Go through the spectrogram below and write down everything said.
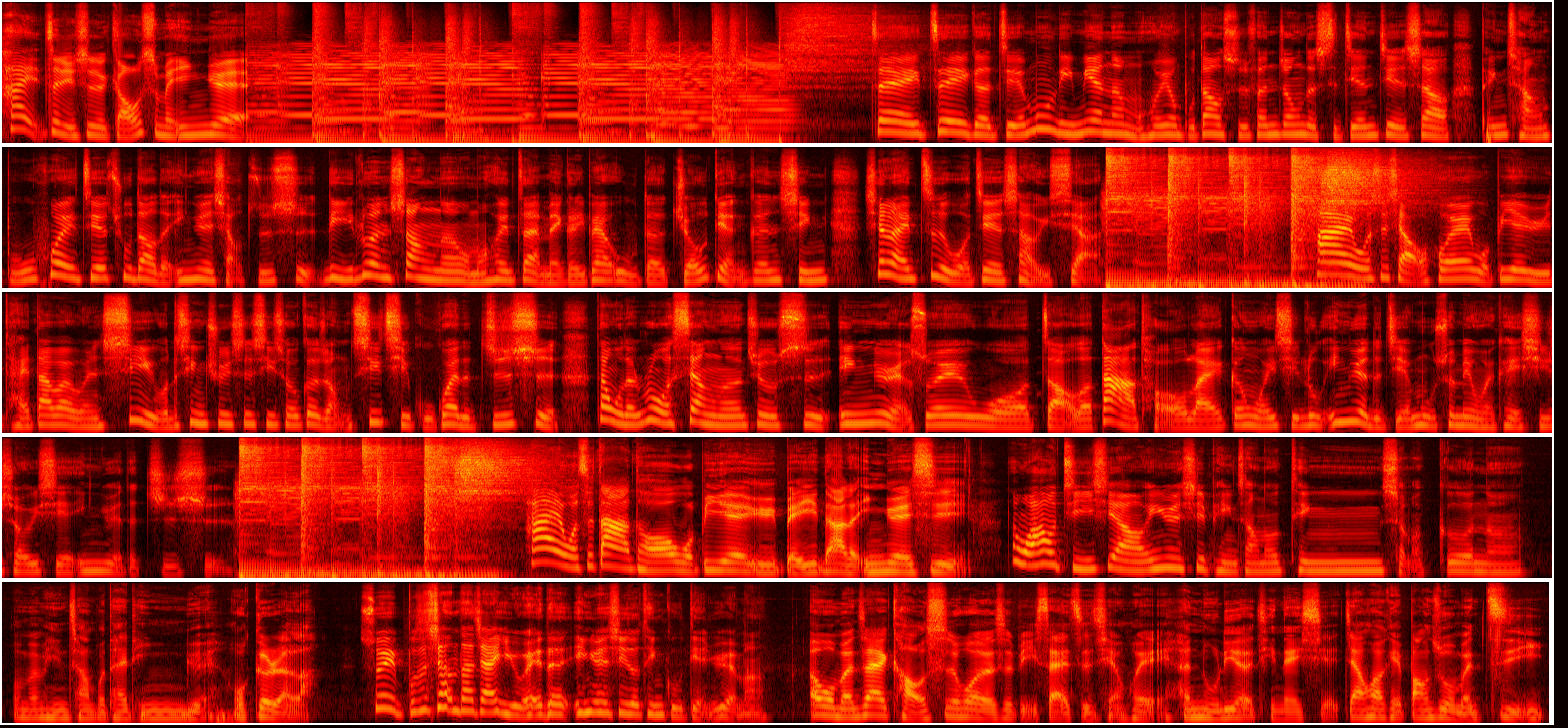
嗨，这里是搞什么音乐？在这个节目里面呢，我们会用不到十分钟的时间介绍平常不会接触到的音乐小知识。理论上呢，我们会在每个礼拜五的九点更新。先来自我介绍一下。嗨，我是小辉，我毕业于台大外文系，我的兴趣是吸收各种稀奇古怪的知识，但我的弱项呢就是音乐，所以我找了大头来跟我一起录音乐的节目，顺便我也可以吸收一些音乐的知识。嗨，我是大头，我毕业于北艺大的音乐系。那我好奇一下哦，音乐系平常都听什么歌呢？我们平常不太听音乐，我个人啦。所以不是像大家以为的音乐系都听古典乐吗？呃，我们在考试或者是比赛之前会很努力的听那些，这样的话可以帮助我们记忆。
